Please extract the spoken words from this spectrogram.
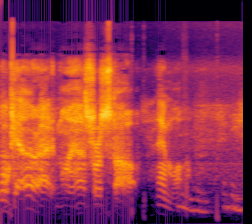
Well, get her out of my house for a start. Then what? We've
